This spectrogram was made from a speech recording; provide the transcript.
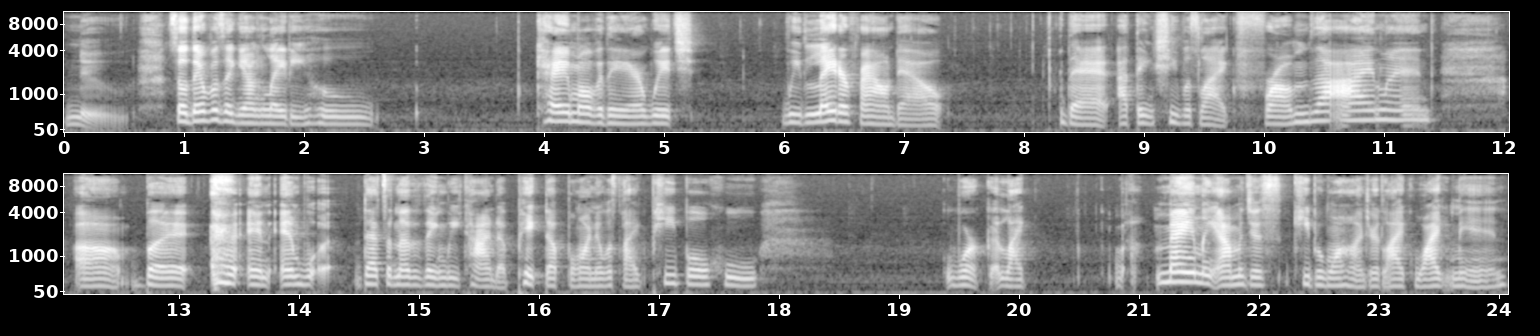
nude. So there was a young lady who came over there, which we later found out that I think she was like from the island. Um, but and and w- that's another thing we kind of picked up on. It was like people who work like mainly I'm gonna just keep it 100 like white men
